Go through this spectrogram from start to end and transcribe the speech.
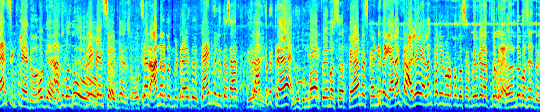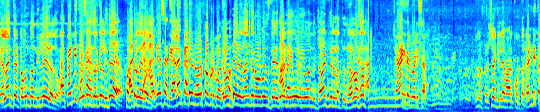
ಡ್ಯಾನ್ಸಿಂಗ್ ಪ್ಲೇ ಅದು. ಓಕೆ ಇದು ಬಂದು break dance break dance okay sir ಆಮೇಲೆ ಬಂದ್ಬಿಟ್ರೆ ಇದು ಜಾಯಿಂಟ್ ವಿಲ್ ಅಂತ ಸರ್ ಇದ್ರ. ಹತ್ತು ಬಿಟ್ರೆ ಇದು ತುಂಬಾ ಫೇಮಸ್ ಸರ್ ಫೇಮಸ್ ಖಂಡಿತ ಯಲಂಕ ಅಲೆ ಯಲಂಕನೇ ನೋಡ್ಕೋಬಹುದು ಸರ್ ಮೇಲ್ಗಡೆ ಹತ್ತು ಬಿಟ್ರೆ ಹಂಡ್ರೆಡ್ ಪರ್ಸೆಂಟ್ ಯಲಂಕ ಟೌನ್ ಬಂದು ಇಲ್ಲೇ ಇರೋದು. ಖಂಡಿತ ಸರ್. ಸರ್ಕಲ್ ಇದೆ ಪಕ್ಕದಲ್ಲೇ ಇರೋದು. ಅದೇ ಸರ್ ಯಲಂಕನೇ ನೋಡ್ಕೊಬಿಡ್ಬೋದು. ಎಂಟರ್ ಯಲಂಕ ನೋಡ್ಬೋದು ಸ್ನೇಹಿತರೆ ನೀವು ಈ ಒಂದು ಜಾಯಿಂಟ್ ವಿಲ್ ಹತ್ತದ್ರೆ ಅಲ್ವಾ ಸರ್ ಚೆನ್ನಾಗಿದೆ ನೋಡಿ ಸರ್ ಅಂದ್ರೆ ಫ್ರೆಶ್ ಆಗಿ ಇಲ್ಲೇ ಮಾಡ್ಕೊಡ್ತಾರೆ. ಖಂಡಿತ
